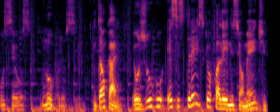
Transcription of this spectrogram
os seus lucros. Então, Karen, eu julgo esses três que eu falei inicialmente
